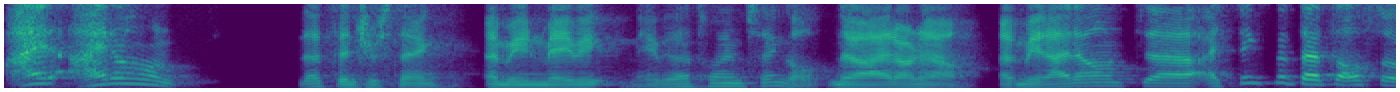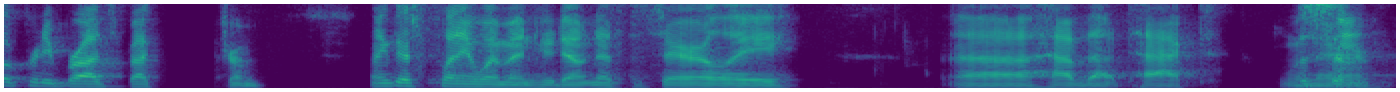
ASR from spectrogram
I i don't that's interesting. I mean maybe maybe that's why i'm single. No i don't know. I mean i don't uh, i think that that's also a pretty broad spectrum. I think there's plenty of women who don't necessarily uh have that tact when Listen,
